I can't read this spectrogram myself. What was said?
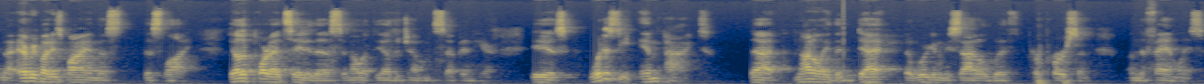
Now, everybody's buying this, this lie. The other part I'd say to this, and I'll let the other gentleman step in here, is what is the impact that not only the debt that we're gonna be saddled with per person on the families,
